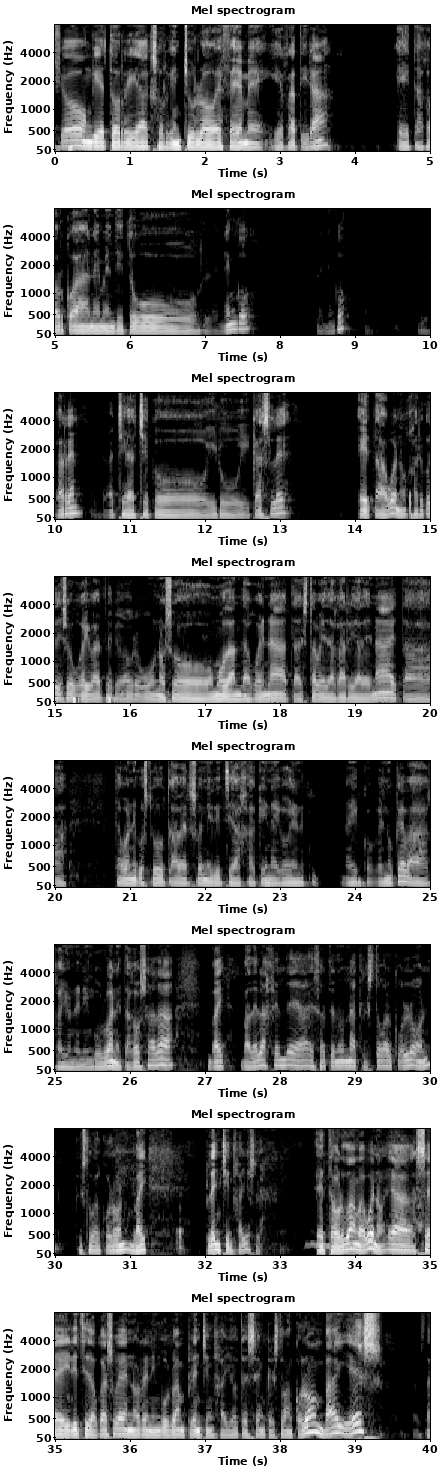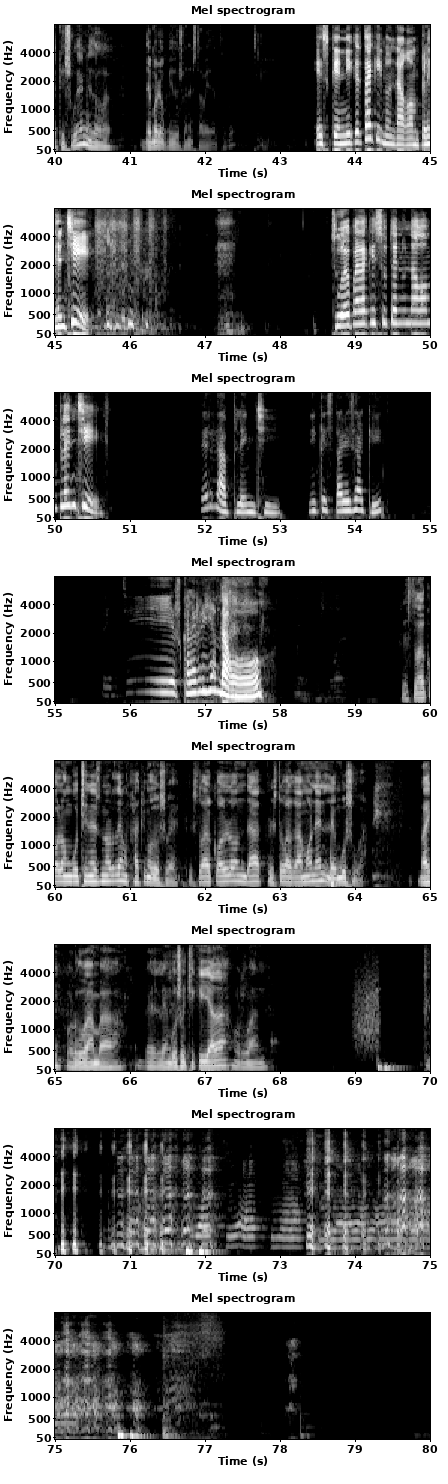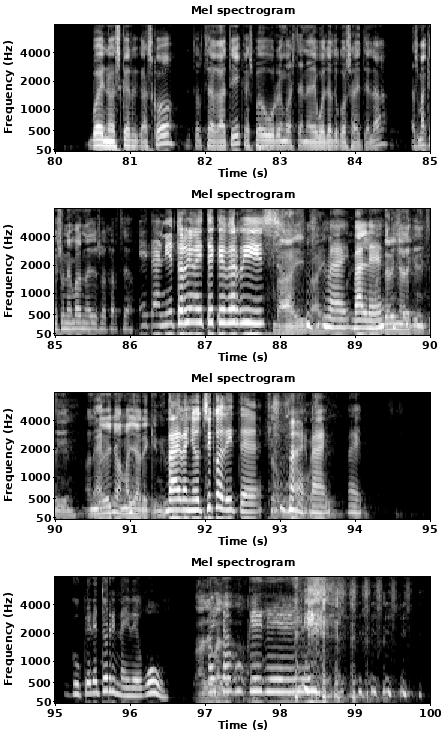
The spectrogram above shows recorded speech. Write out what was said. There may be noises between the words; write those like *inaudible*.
Kaixo, ongi etorriak Sorgintxulo FM irratira, eta gaurkoan hemen ditugu lehenengo, lehenengo, bigarren, eta HH-ko hiru ikasle, eta, bueno, jarriko dizugu gai bat gaur egun oso modan dagoena, eta eztabaidagarria dena, eta, eta bueno, ikustu dut haber zuen iritzia jakin nahi nahiko genuke ba, gai honen inguruan, eta gauza da, bai, badela jendea, esaten duna Cristobal Colón, Cristobal Colón, bai, plentxin jaiozela. Eta orduan, ba, bueno, ea ze iritzi daukazuen horren inguruan plentxin jaiote zen Cristobal Colón, bai, ez, ez dakizuen, edo demore okidu zuen ez da baidatzeko. Ez que nik ez dakin undagon plentxi. *laughs* Zuek badakizuten undagon plentxi? Zer da plentxi? Nik ez dara ezakit. Lentzi Euskal Herrian dago. *laughs* Cristobal Colón gutxinez norden jakingo duzue. Cristobal Colón da Cristobal Gamonen lengusua. Bai, orduan ba, be, lengusu txikilla da, orduan. *laughs* bueno, eskerrik asko, etortzeagatik, espero burrengo astean ere bueltatuko zaetela. Asmakizunen bat nahi duzu jartzea? Eta ni etorri naiteke berriz. Bai, bai. Bai, bale. Andereñarekin hitz egin. Andereño amaiarekin hitz Bai, baina utziko dite. Seguro, Bai, bai, bai. Guk ere etorri nahi dugu. Vale, Baita vale. guk ere. *laughs*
